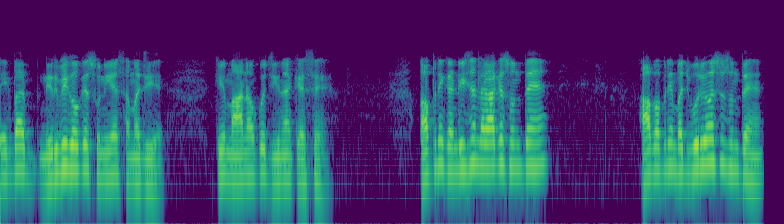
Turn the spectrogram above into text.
एक बार निर्भीक होकर सुनिए, समझिए कि मानव को जीना कैसे है। अपनी कंडीशन लगा के सुनते हैं। आप अपनी मजबूरियों से सुनते हैं।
